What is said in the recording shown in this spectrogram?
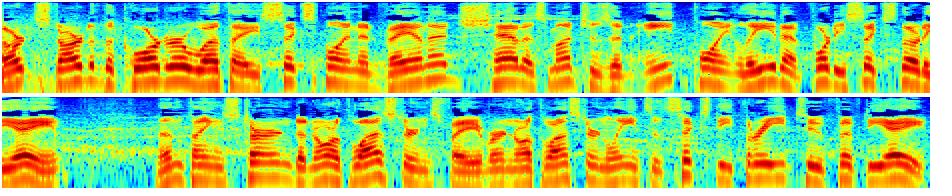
Dordt started the quarter with a six point advantage, had as much as an eight point lead at 46 38. Then things turned to Northwestern's favor. Northwestern leads at 63 to 58.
